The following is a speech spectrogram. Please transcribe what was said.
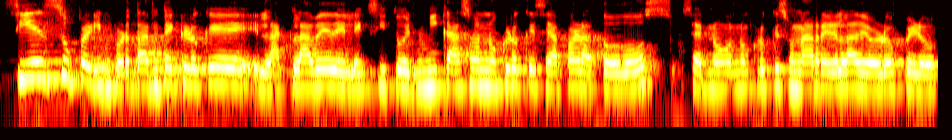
sí es súper importante, creo que la clave del éxito en mi caso no creo que sea para todos, o sea, no, no creo que es una regla de oro, pero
